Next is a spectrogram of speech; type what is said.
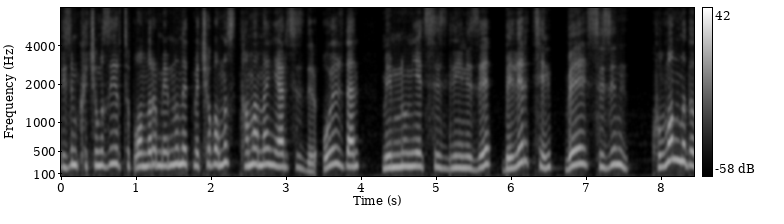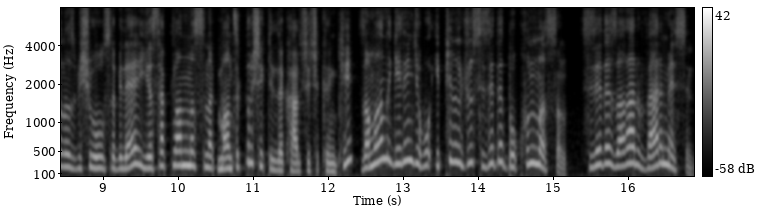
bizim kıçımızı yırtıp onları memnun etme çabamız tamamen yersizdir. O yüzden memnuniyetsizliğinizi belirtin ve sizin kullanmadığınız bir şey olsa bile yasaklanmasına mantıklı bir şekilde karşı çıkın ki zamanı gelince bu ipin ucu size de dokunmasın. Size de zarar vermesin.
